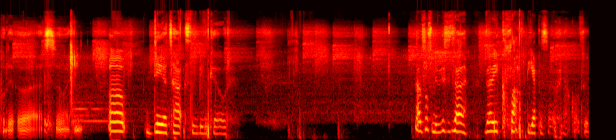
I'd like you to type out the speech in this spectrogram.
Put it there so I can. Oh, deer tax has been killed. Now, trust me, this is a very crafty episode. I got to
